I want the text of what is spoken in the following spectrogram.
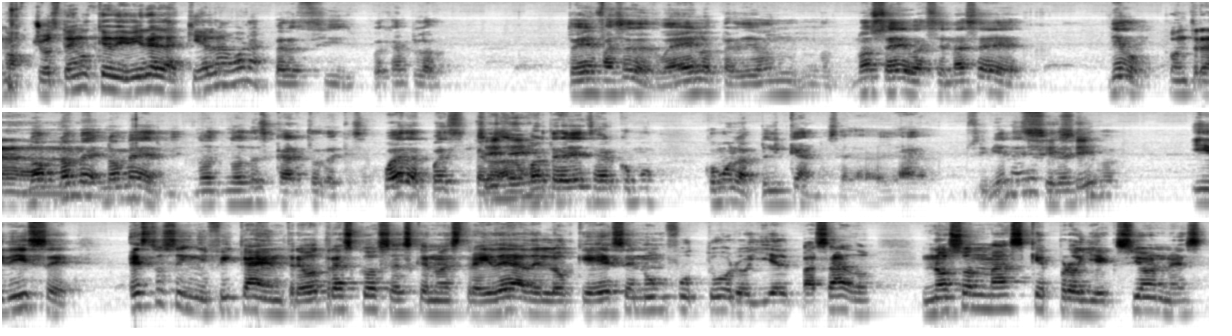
no, yo tengo que vivir el aquí y el ahora. Pero si, por ejemplo, estoy en fase de duelo, perdí un... No sé, se me hace... Digo, Contra... no, no me, no me no, no descarto de que se pueda, pues, pero Sí, a lo mejor te bien saber cómo, cómo lo aplican, o sea, ya, si viene ahí, Sí, sí. Y dice, esto significa, entre otras cosas, que nuestra idea de lo que es en un futuro y el pasado no son más que proyecciones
